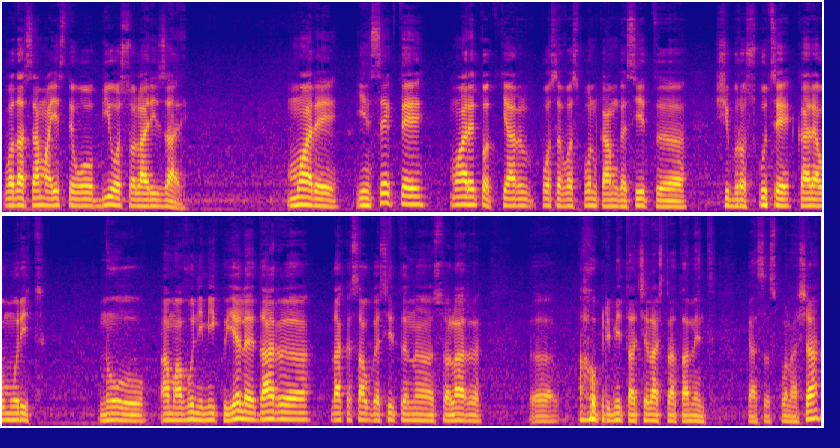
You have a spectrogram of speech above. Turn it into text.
vă dați seama, este o biosolarizare. Moare insecte, moare tot. Chiar pot să vă spun că am găsit uh, și broscuțe care au murit. Nu am avut nimic cu ele, dar dacă s-au găsit în solar, au primit același tratament, ca să spun așa.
